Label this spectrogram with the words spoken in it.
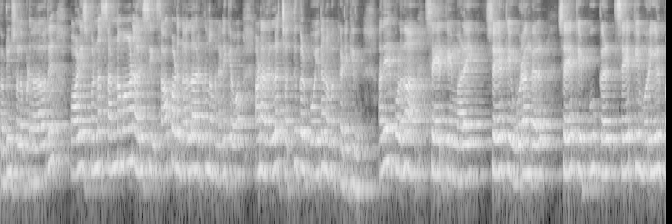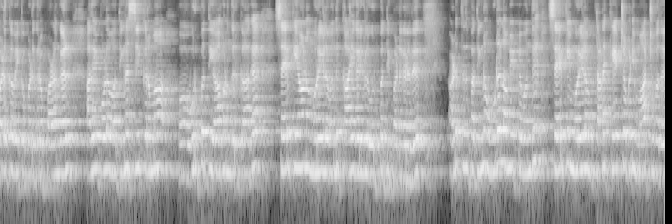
அப்படின்னு சொல்லப்படுது. அதாவது பாலிஷ் பண்ண சன்னமான அரிசி சாப்பாடு நல்லா இருக்குதுன்னு நம்ம நினைக்கிறோம் ஆனால் அதெல்லாம் சத்துக்கள் போய் தான் நமக்கு கிடைக்கிது. அதே போல் தான் செயற்கை மழை செயற்கை உரங்கள் செயற்கை பூக்கள் செயற்கை முறையில் பழுக்க வைக்கப்படுகிற பழங்கள் அதே போல் பார்த்திங்கன்னா சீக்கிரமாக உற்பத்தி ஆகணுங்கிறதுக்காக செயற்கையான முறையில் வந்து காய்கறிகளை உற்பத்தி பண்ணுகிறது. அடுத்தது பார்த்திங்கன்னா உடல் அமைப்பை வந்து செயற்கை முறையில் தனக்கேற்றபடி மாற்றுவது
